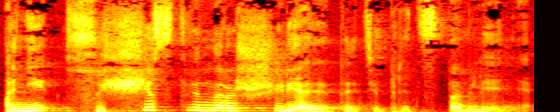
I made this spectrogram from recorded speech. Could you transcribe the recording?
Они существенно расширяют эти представления.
